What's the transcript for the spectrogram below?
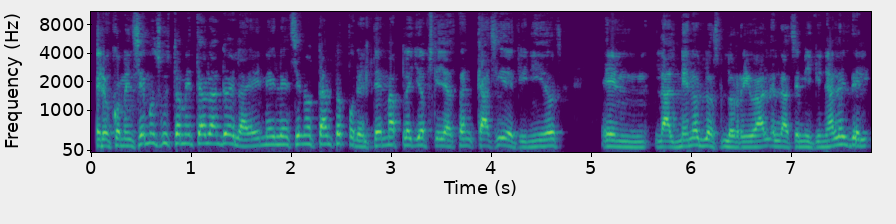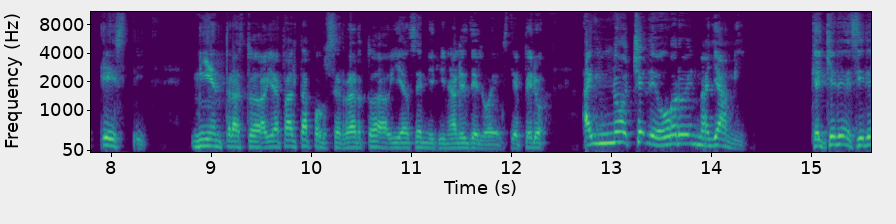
Pero comencemos justamente hablando de la MLS, no tanto por el tema playoffs que ya están casi definidos en al menos los, los rivales, las semifinales del este, mientras todavía falta por cerrar todavía semifinales del oeste. Pero hay noche de oro en Miami. ¿Qué quiere decir?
